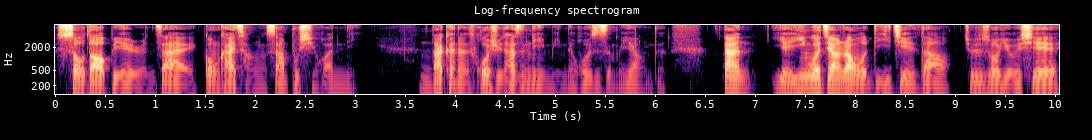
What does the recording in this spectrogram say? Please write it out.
受到别人在公开场合上不喜欢你，嗯。那可能或许他是匿名的，或是怎么样的，但也因为这样让我理解到，就是说有一些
